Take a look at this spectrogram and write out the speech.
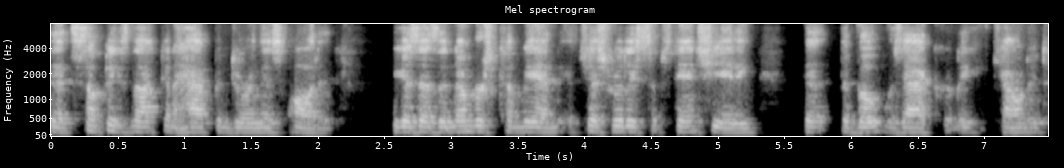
that something's not going to happen during this audit because as the numbers come in, it's just really substantiating that the vote was accurately counted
